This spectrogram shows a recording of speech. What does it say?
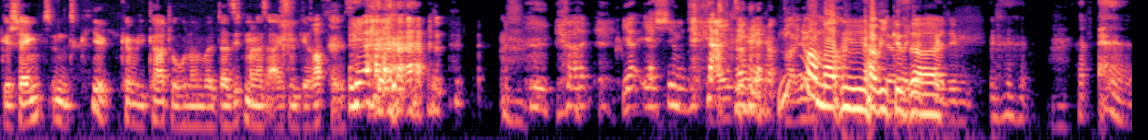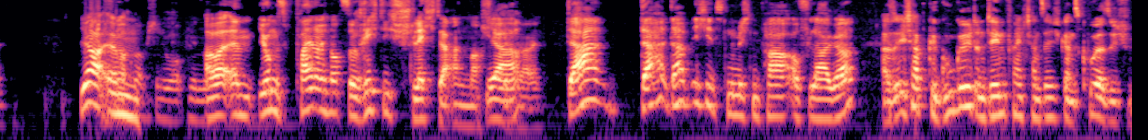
geschenkt und hier können wir die Karte hochladen, weil da sieht man, dass eigentlich eine Giraffe ist. Ja. ja, ja, ja, stimmt. Ja. Nicht mal machen, habe ich gesagt. Ja, Doch, ähm, nicht. Aber ähm, Jungs, fallen euch noch so richtig schlechte Anmachsprüche Ja. ein? da, da, da habe ich jetzt nämlich ein paar auf Lager. Also ich habe gegoogelt und den fand ich tatsächlich ganz cool. Also ich,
